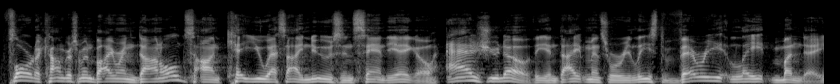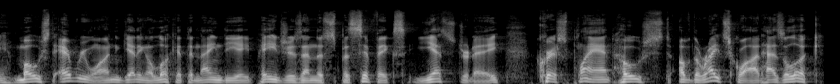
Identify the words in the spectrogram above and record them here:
Florida Congressman Byron Donalds on KUSI News in San Diego. As you know, the indictments were released very late Monday. Most everyone getting a look at the 98 pages and the specifics yesterday. Chris Plante, host of the Right Squad, has a look.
